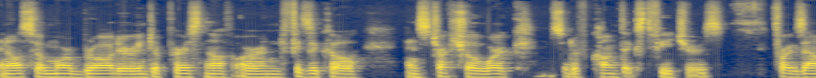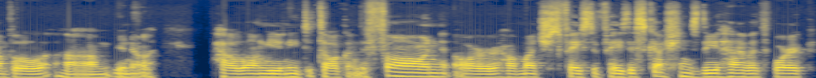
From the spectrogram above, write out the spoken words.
and also more broader interpersonal or physical and structural work sort of context features. For example, um, you know, how long you need to talk on the phone, or how much face-to-face discussions do you have at work,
